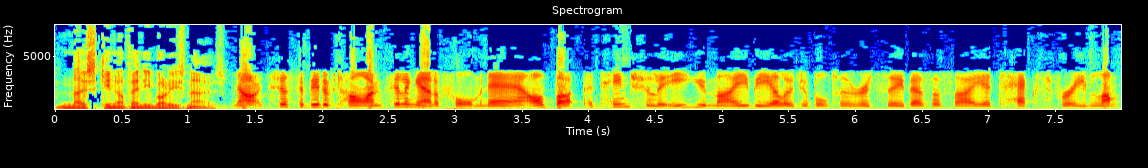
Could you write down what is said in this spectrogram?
no skin off anybody's nose. No, it's just a bit of time filling out a form now, but potentially you may be eligible to receive, as I say, a tax-free lump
